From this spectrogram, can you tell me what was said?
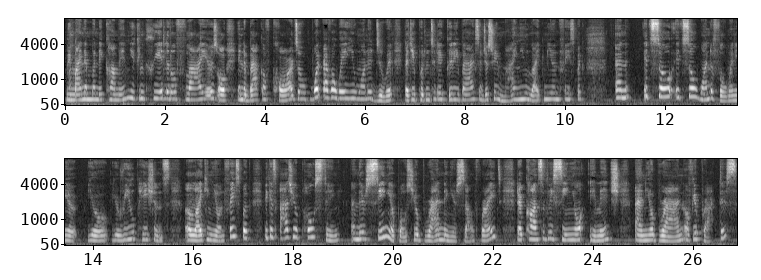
remind them when they come in. You can create little flyers or in the back of cards or whatever way you want to do it that you put into their goodie bags to just remind you like me on Facebook. And it's so it's so wonderful when you your your real patients are liking you on Facebook because as you're posting and they're seeing your posts, you're branding yourself, right? They're constantly seeing your image and your brand of your practice,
